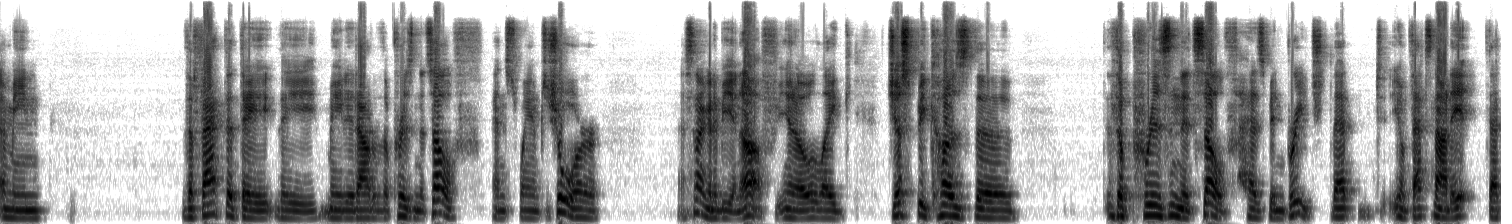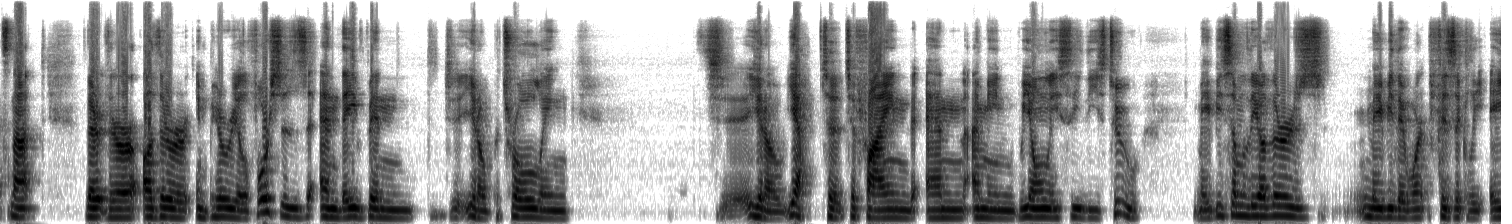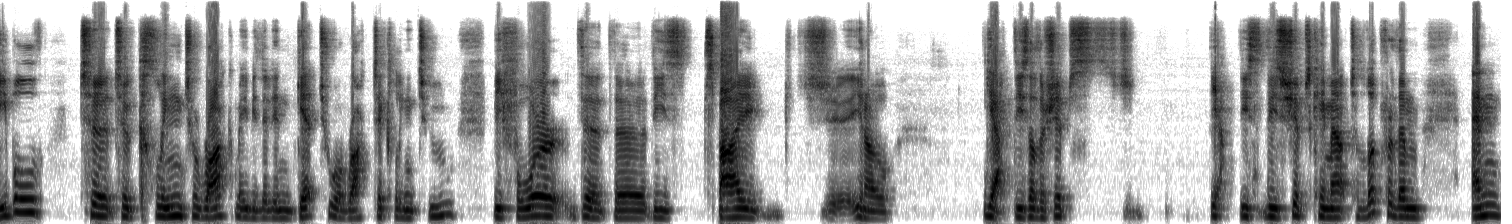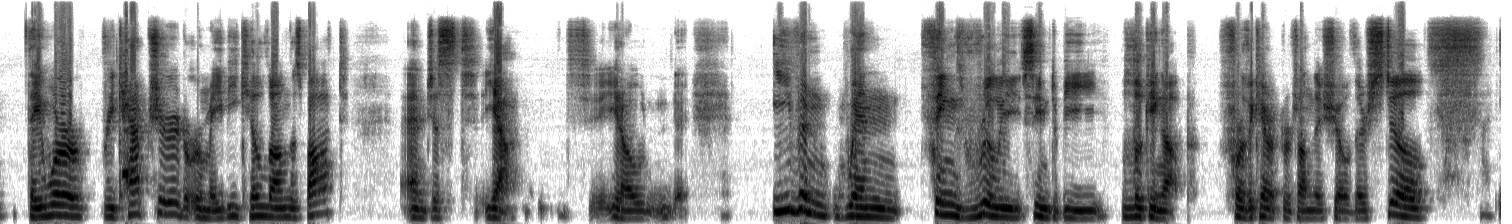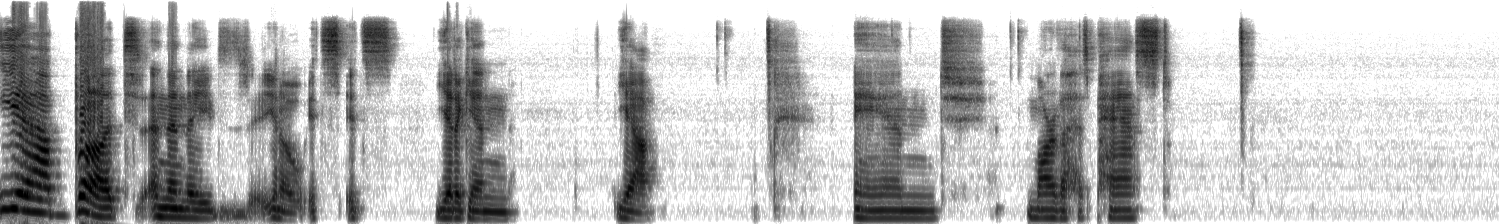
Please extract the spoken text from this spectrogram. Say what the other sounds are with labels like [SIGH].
I mean the fact that they they made it out of the prison itself and swam to shore that's not going to be enough you know like just because the the prison itself has been breached that you know that's not it. That's not there there are other imperial forces and they've been you know patrolling you know, yeah, to, to find, and I mean, we only see these two. Maybe some of the others, maybe they weren't physically able to, to cling to rock, maybe they didn't get to a rock to cling to before the, the, these spy, you know, yeah, these other ships, yeah, these, these ships came out to look for them, and they were recaptured or maybe killed on the spot, and just, yeah, you know, even when things really seem to be looking up for the characters on this show, they're still, yeah, but, and then they, you know, it's, it's, yet again, yeah. And Maarva has passed.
